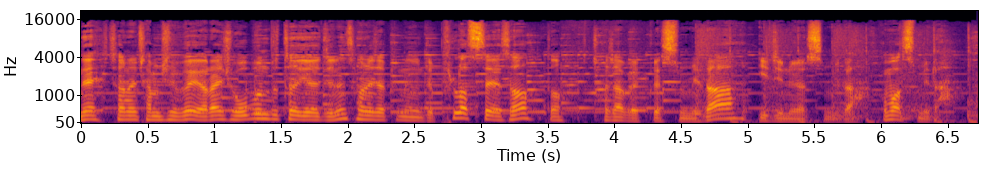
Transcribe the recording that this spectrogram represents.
네, 저는 잠시 후에 11시 5분부터 이어지는 손에 잡히는 문제 플러스에서 또 찾아뵙겠습니다. 이진우였습니다. 고맙습니다.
